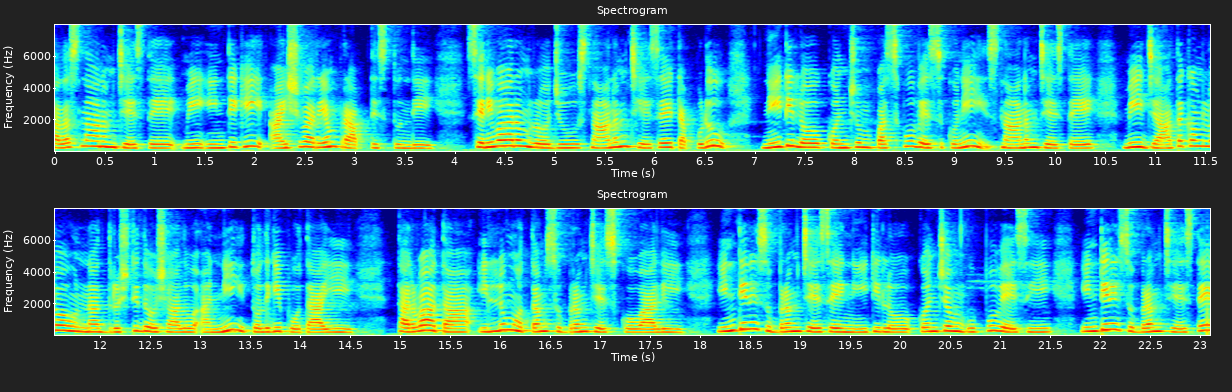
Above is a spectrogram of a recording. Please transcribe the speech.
తలస్నానం చేస్తే మీ ఇంటికి ఐశ్వర్యం ప్రాప్తిస్తుంది. శనివారం రోజు స్నానం చేసేటప్పుడు నీటిలో కొంచెం పసుపు వేసుకుని స్నానం చేస్తే మీ జాతకంలో ఉన్న దృష్టి దోషాలు అన్నీ తొలగిపోతాయి. తర్వాత ఇల్లు మొత్తం శుభ్రం చేసుకోవాలి. ఇంటిని శుభ్రం చేసే నీటిలో కొంచెం ఉప్పు వేసి ఇంటిని శుభ్రం చేస్తే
